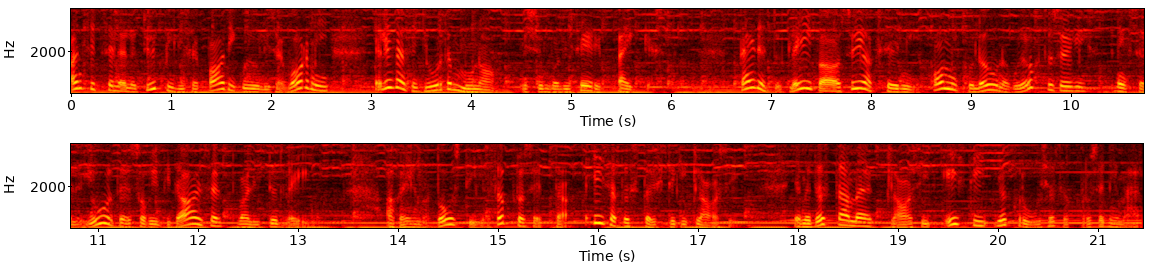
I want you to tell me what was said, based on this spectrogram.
andsid sellele tüüpilise paadikujulise vormi ja lisasid juurde muna, mis sümboliseerib päikest täidetud leiba süüakse nii hommiku, lõuna kui õhtusöögiks ning selle juurde sobib ideaalselt valitud vein. aga ilma toosti ja sõpruseta ei saa tõsta ühtegi klaasi. ja me tõstame klaasid Eesti ja Gruusia sõpruse nimel.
